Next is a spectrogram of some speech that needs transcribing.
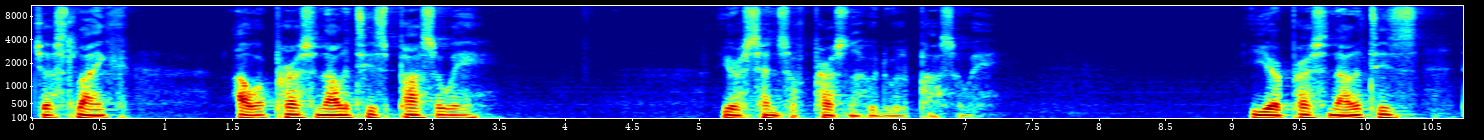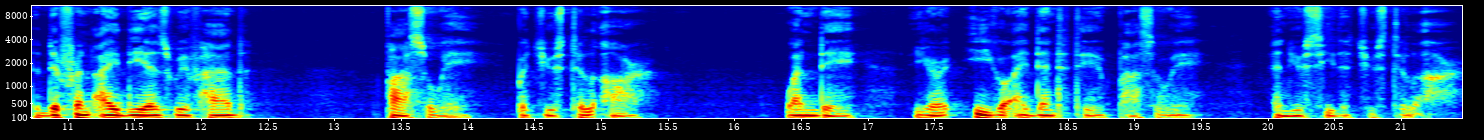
Just like our personalities pass away, your sense of personhood will pass away. Your personalities, the different ideas we've had, pass away, but you still are. One day, your ego identity will pass away, and you see that you still are.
